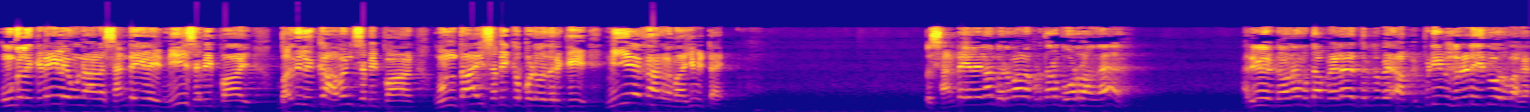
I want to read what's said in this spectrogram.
உங்களுக்கு இடையிலே உண்டான சண்டைகளை நீ சபிப்பாய் பதிலுக்கு அவன் சபிப்பான் உன் தாய் சபிக்கப்படுவதற்கு நீயே காரணமாகி விட்டாய் சண்டையில எல்லாம் பெரும்பாலும் அப்படித்தானே போடுறாங்க? அறிவு கட்டவனே முட்டாப்பையில திருட்டு போய் இப்படின்னு சொல்லிட்டு இது ஒரு வகை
